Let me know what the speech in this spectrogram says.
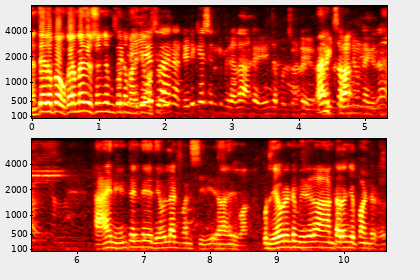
అంతే తప్ప ఒకరి మీద విషయం చెప్పుకుంటే మనకేం వస్తుంది? ఆయన ఏంటండి ఏంటంటే దేవుడు లాంటి మనిషి. ఇప్పుడు దేవుడు అంటే మీరు ఏదో అంటారని చెప్పి అంటాడు.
